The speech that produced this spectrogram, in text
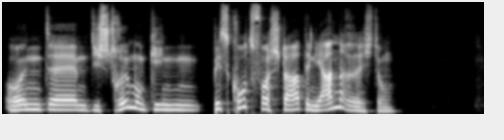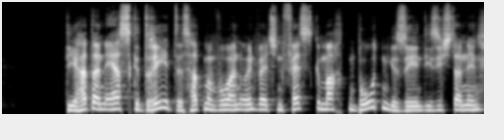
und ähm, die Strömung ging bis kurz vor Start in die andere Richtung. Die hat dann erst gedreht. Das hat man wohl an irgendwelchen festgemachten Booten gesehen, die sich dann in,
